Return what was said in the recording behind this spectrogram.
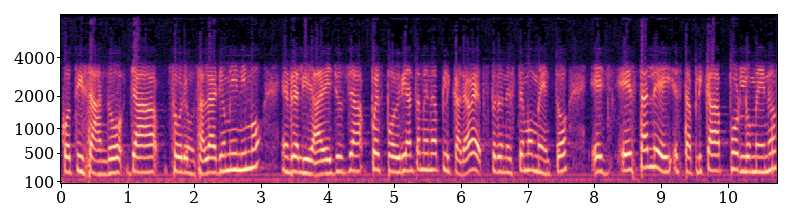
cotizando ya sobre un salario mínimo, en realidad ellos ya pues podrían también aplicar a BEPS, pero en este momento esta ley está aplicada por lo menos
